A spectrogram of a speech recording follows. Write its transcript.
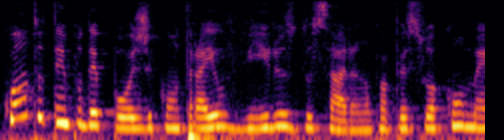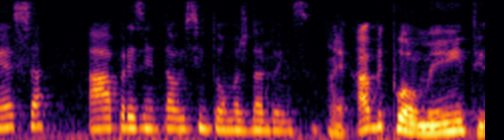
quanto tempo depois de contrair o vírus do sarampo a pessoa começa a apresentar os sintomas da doença? É, habitualmente,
